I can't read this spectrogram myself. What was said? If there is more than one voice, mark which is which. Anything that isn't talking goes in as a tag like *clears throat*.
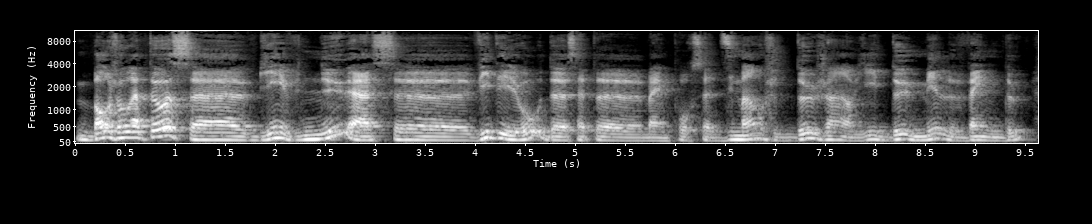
Speaker 1: Bonjour à tous, euh, bienvenue à ce vidéo de cette, euh, ben, pour ce dimanche 2 janvier 2022.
